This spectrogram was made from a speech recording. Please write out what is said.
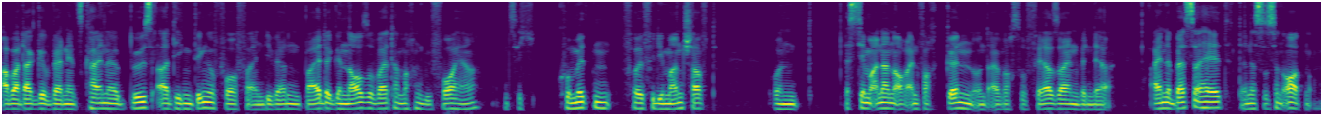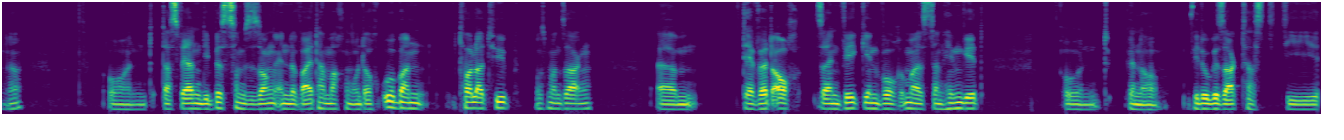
aber da werden jetzt keine bösartigen Dinge vorfallen. Die werden beide genauso weitermachen wie vorher und sich committen voll für die Mannschaft und es dem anderen auch einfach gönnen und einfach so fair sein, wenn der eine besser hält, dann ist es in Ordnung. Ne? Und das werden die bis zum Saisonende weitermachen. Und auch Urban, toller Typ, muss man sagen. Ähm, der wird auch seinen Weg gehen, wo auch immer es dann hingeht. Und genau, wie du gesagt hast, die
